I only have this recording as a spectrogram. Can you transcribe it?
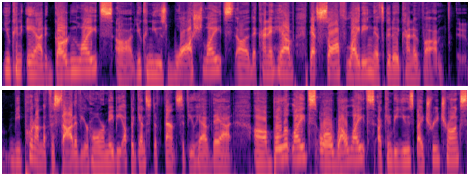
You can add garden lights. Uh, you can use wash lights uh, that kind of have that soft lighting that's going to kind of um, be put on the facade of your home or maybe up against a fence if you have that. Uh, bullet lights or well lights uh, can be used by tree trunks.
